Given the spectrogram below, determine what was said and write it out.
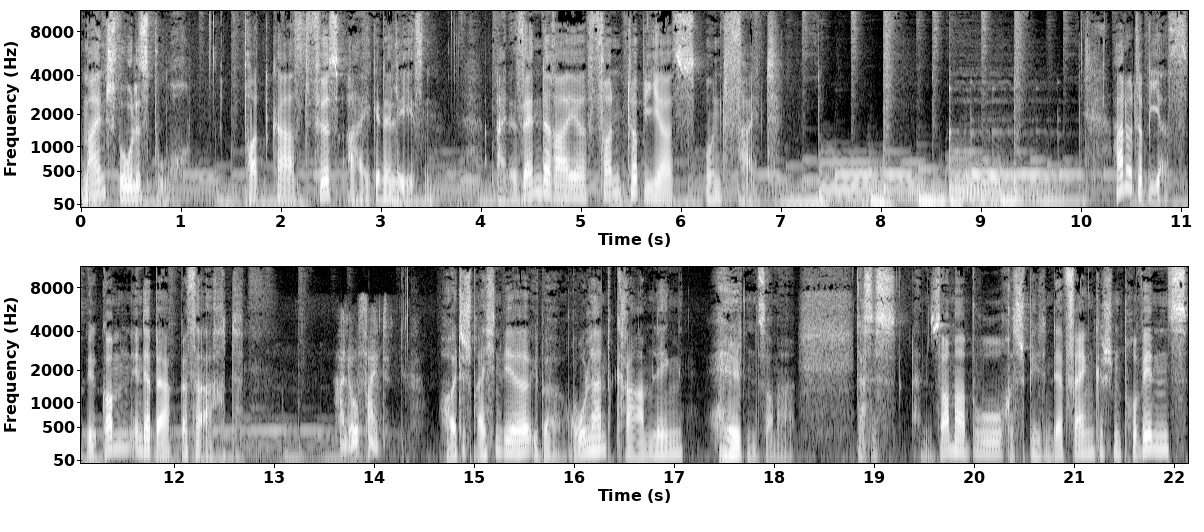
Mein schwules Buch. Podcast fürs eigene Lesen. Eine Sendereihe von Tobias und Veit. Hallo Tobias, willkommen in der Berggasse 8. Hallo Veit. Heute sprechen wir über Roland Kramling Heldensommer. Das ist ein Sommerbuch, es spielt in der fränkischen Provinz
